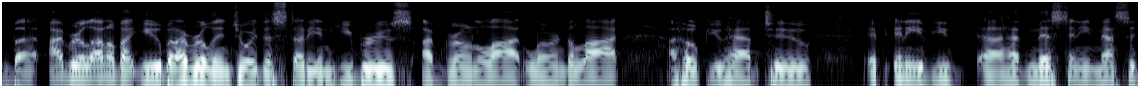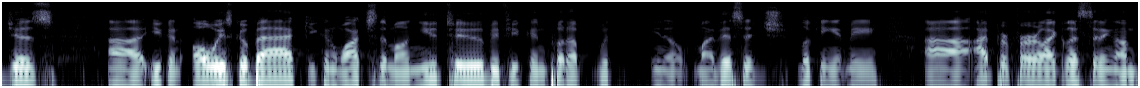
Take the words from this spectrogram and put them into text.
But I've really, I don't know about you, but I've really enjoyed this study in Hebrews. I've grown a lot, learned a lot. I hope you have too. If any of you uh, have missed any messages, uh, you can always go back. You can watch them on YouTube if you can put up with you know my visage looking at me. Uh, i prefer like listening on,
